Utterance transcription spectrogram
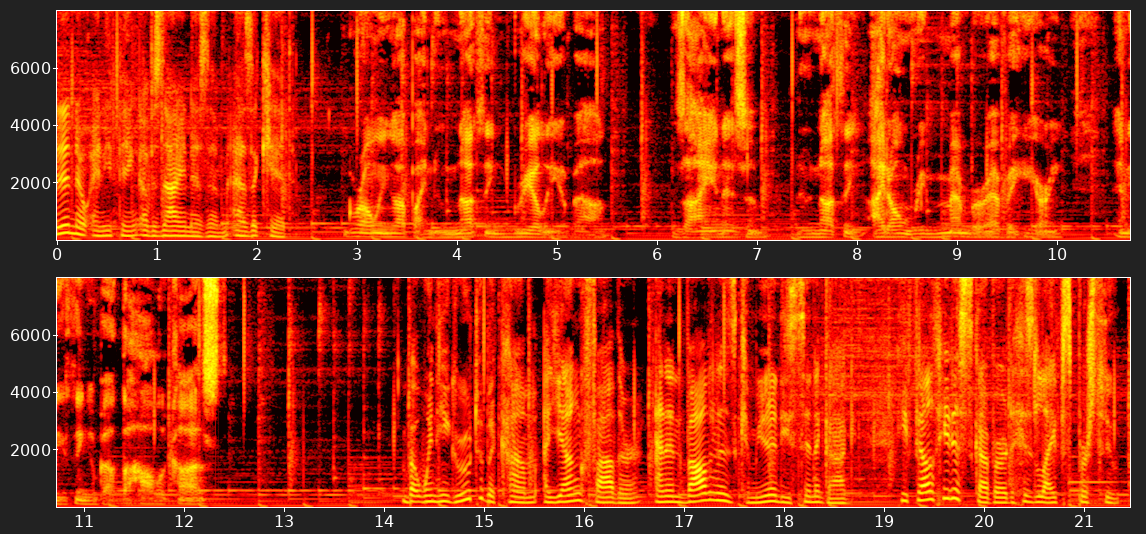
Didn't know anything of Zionism as a kid. Growing up, I knew nothing really about Zionism, knew nothing. I don't remember ever hearing anything about the Holocaust. But when he grew to become a young father and involved in his community synagogue, he felt he discovered his life's pursuit.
